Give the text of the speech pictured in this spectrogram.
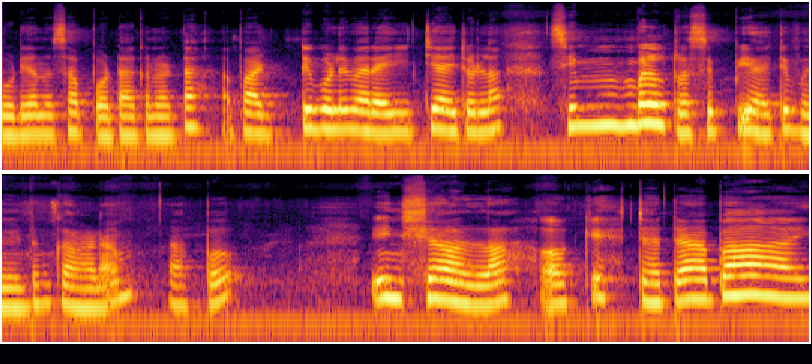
കൂടി ഒന്ന് സപ്പോർട്ടാക്കണം കേട്ടോ അപ്പോൾ അടിപൊളി വെറൈറ്റി ആയിട്ടുള്ള സിമ്പിൾ റെസിപ്പി ആയിട്ട് വീണ്ടും കാണാം. അപ്പോൾ ഇൻഷാല്ല okay tata bye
